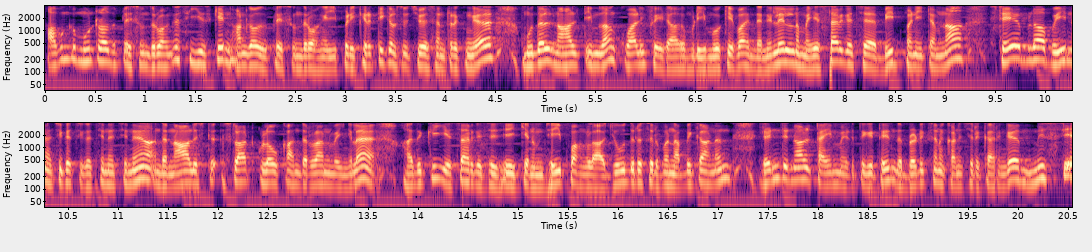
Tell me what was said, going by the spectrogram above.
அவங்க மூன்றாவது பிளேஸ் வந்துருவாங்க. சிஎஸ்கே நான்காவது பிளேஸ் வந்துருவாங்க. இப்படி கிரிட்டிக்கல் சுச்சுவேஷன் இருக்குங்க. முதல் நாலு டீம் தான் குவாலிஃபைட் ஆக முடியும். ஓகேவா இந்த நிலையில் நம்ம எஸ்ஆர்கச்சை பீட் பண்ணிட்டோம்னா ஸ்டேபிளாக போய் நச்சு கச்சு கச்சு நச்சுன்னு அந்த நாலு ஸ்லாட்குள்ளே உட்காந்துடலான்னு வைங்களேன். அதுக்கு எஸ்ஆர்கச்சை ஜெயிக்கணும். ஜெயிப்பாங்களா? ஜோதிர சிறுவன் அபிகானந்த் ரெண்டு நாள் டைம் எடுத்துக்கிட்டு இந்த ப்ரொடிக்ஷனை கணிச்சிருக்காருங்க. மிஸ்ஸே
